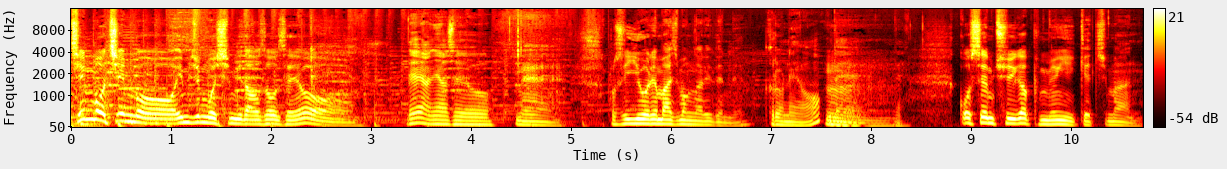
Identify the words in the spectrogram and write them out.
진모 진모 임진모 씨입니다. 어서 오세요. 네, 안녕하세요. 네. 벌써 2월의 마지막 날이 됐네요. 그러네요. 네. 네. 꽃샘 추위가 분명히 있겠지만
